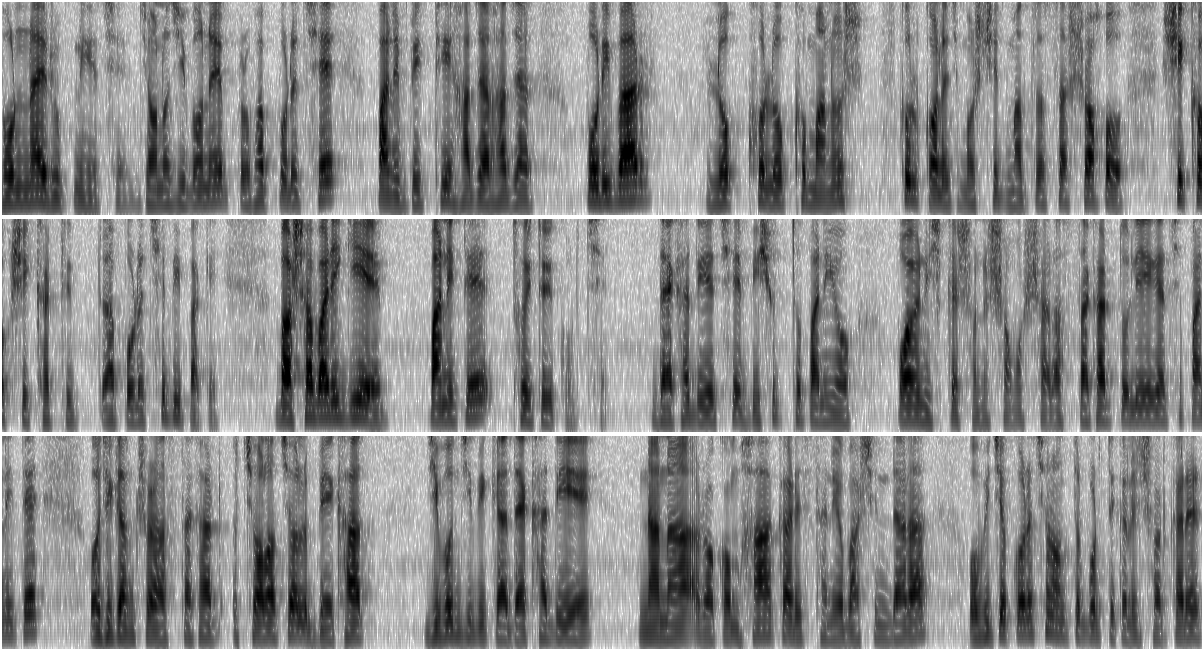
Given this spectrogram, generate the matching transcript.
বন্যায় রূপ নিয়েছে। জনজীবনে প্রভাব পড়েছে, পানি বৃদ্ধি, হাজার হাজার পরিবার, লক্ষ লক্ষ মানুষ, স্কুল, কলেজ, মসজিদ, মাদ্রাসা সহ শিক্ষক শিক্ষার্থীরা পড়েছে বিপাকে। বাসাবাড়ি গিয়ে পানিতে থই থই করছে। দেখা দিয়েছে বিশুদ্ধ পানীয়, পয় নিষ্কাশনের সমস্যা। রাস্তাঘাট তলিয়ে গেছে পানিতে। অধিকাংশ রাস্তাঘাট চলাচল বেঘাত। জীবন জীবিকা দেখা দিয়ে নানা রকম হাহাকার স্থানীয় বাসিন্দারা অভিযোগ করেছেন, অন্তর্বর্তীকালীন সরকারের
